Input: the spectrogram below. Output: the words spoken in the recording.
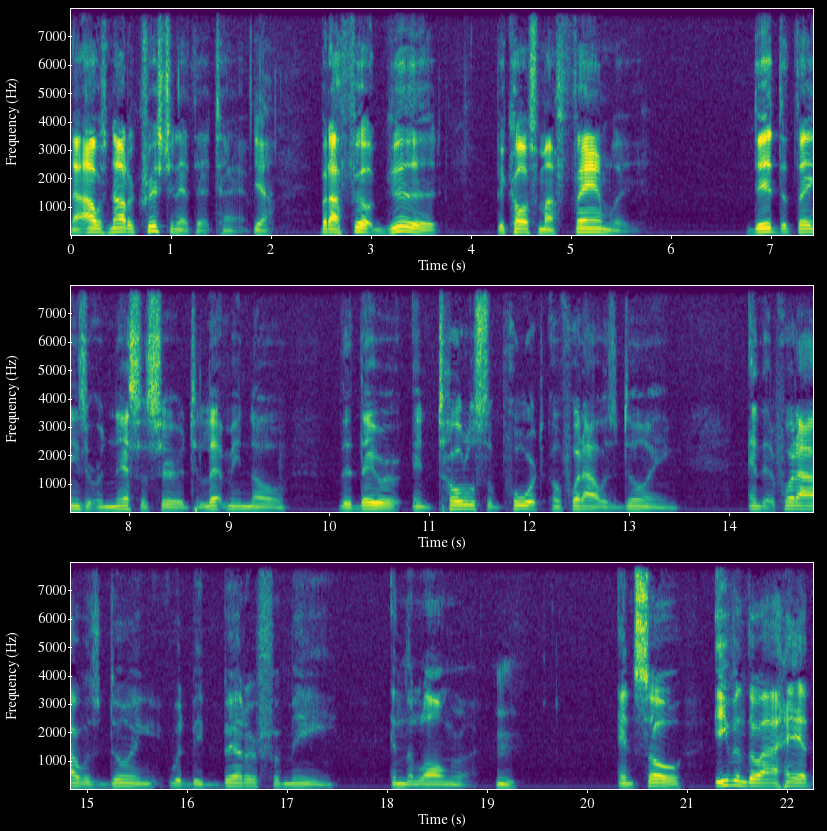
Now, I was not a Christian at that time, Yeah. but I felt good because my family did the things that were necessary to let me know that they were in total support of what I was doing and that what I was doing would be better for me in the long run. Hmm. And so, even though I had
